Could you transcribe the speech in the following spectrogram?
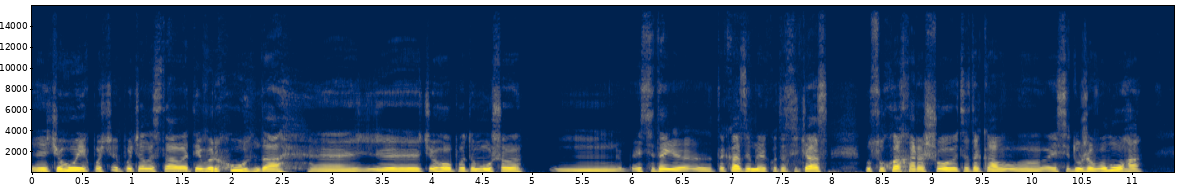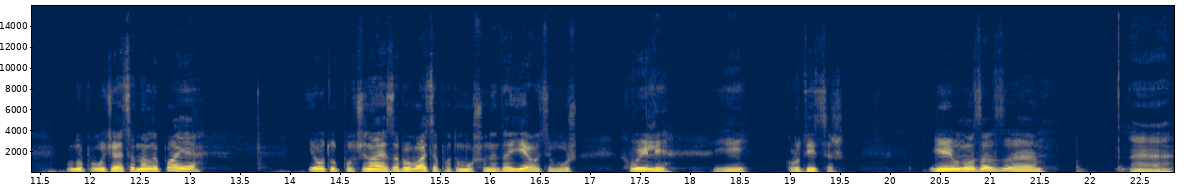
Е, Чого їх почали ставити вверху? Да, е, е, чого? Тому що якщо така земля, як от зараз, ну, суха, хорошо, це така, якщо дуже волога, воно виходить налипає. І отут починає забиватися, тому що не дає оцьому ж хвилі і крутиться ж. І воно за, за, е, е,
